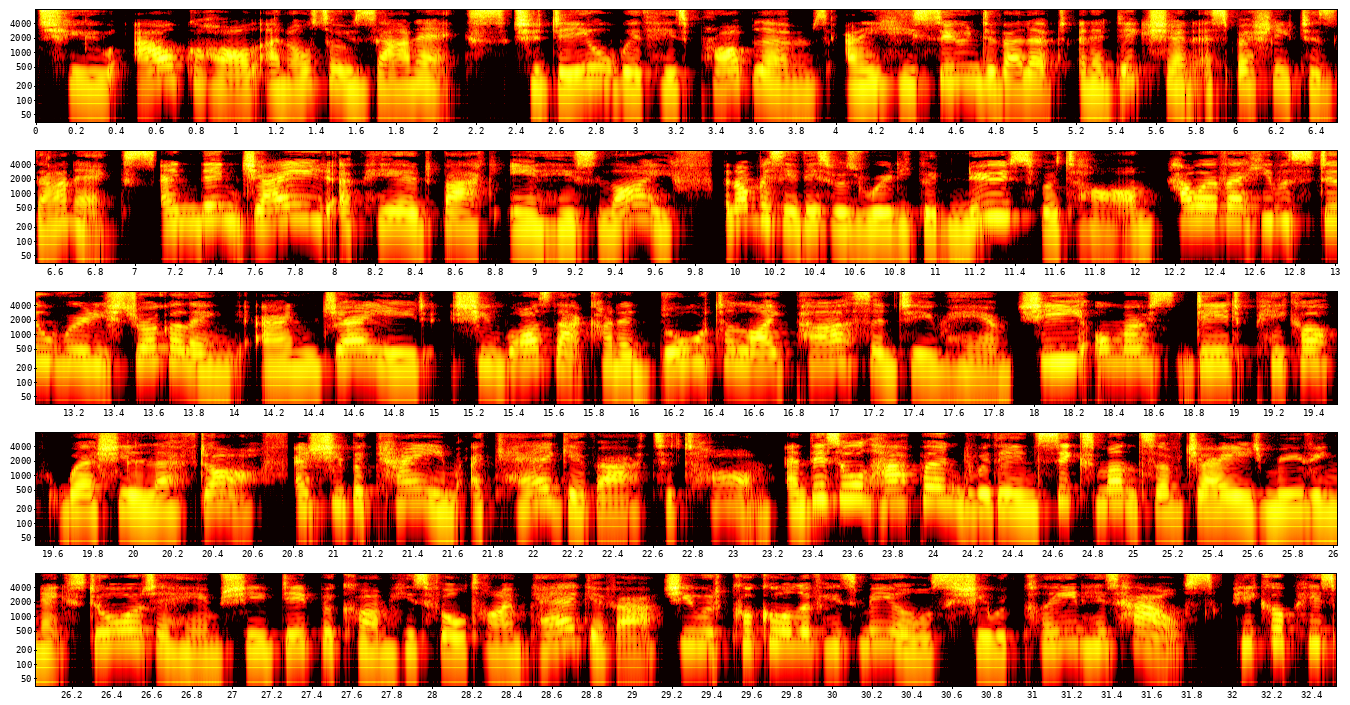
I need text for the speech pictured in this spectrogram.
to alcohol and also Xanax to deal with his problems, and he soon developed an addiction, especially to Xanax. And then Jade appeared back in his life. And obviously, this was really good news for Tom. However, he was still really struggling. And Jade, she was that kind of daughter like person to him. She almost did pick up where she left off and she became a caregiver to Tom. And this all happened within six months of Jade moving next door to him. She did become his full time caregiver. She would cook all of his meals, she would clean his house, pick up his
